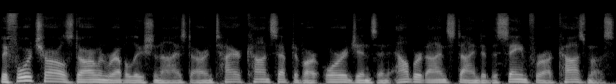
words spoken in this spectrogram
before Charles Darwin revolutionized our entire concept of our origins and Albert Einstein did the same for our cosmos,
